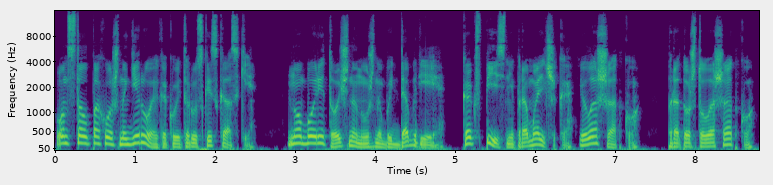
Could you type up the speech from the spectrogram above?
Он стал похож на героя какой-то русской сказки. Но Боре точно нужно быть добрее, как в песне про мальчика и лошадку. Про то, что лошадку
